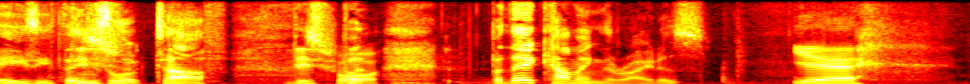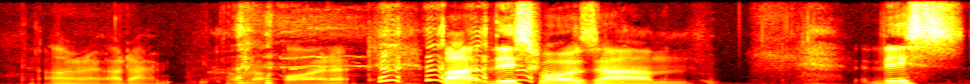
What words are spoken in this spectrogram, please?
easy things This- look tough. This But- one, But they're coming, the Raiders. yeah, I don't, I don't, I'm not buying it. But this was um, this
